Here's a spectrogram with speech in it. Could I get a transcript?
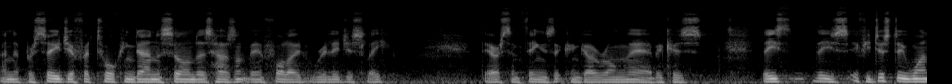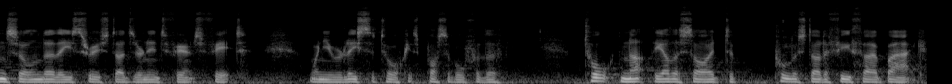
and the procedure for torquing down the cylinders hasn't been followed religiously, there are some things that can go wrong there because these, these, if you just do one cylinder, these through studs are an interference fit. When you release the torque, it's possible for the torque nut, the other side, to pull the stud a few thou back.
